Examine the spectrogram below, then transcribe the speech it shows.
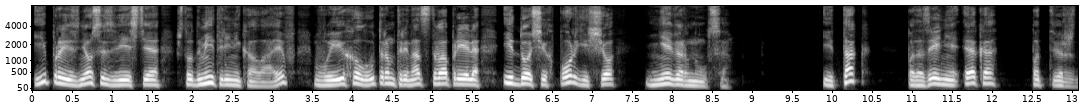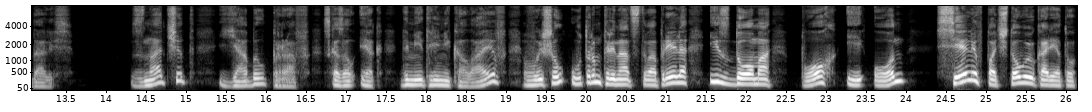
и произнес известие, что Дмитрий Николаев выехал утром 13 апреля и до сих пор еще не вернулся. Итак, подозрение Эка подтверждались. «Значит, я был прав», — сказал Эк. «Дмитрий Николаев вышел утром 13 апреля из дома. Пох и он сели в почтовую карету.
